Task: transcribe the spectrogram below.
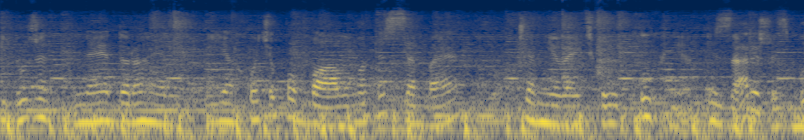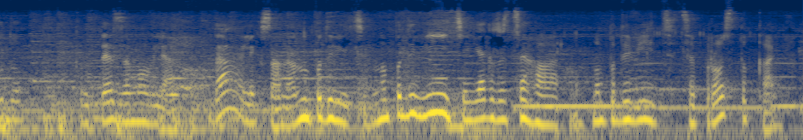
і дуже недороге. І я хочу побалувати себе чернівецькою кухнею. І зараз щось буду круте замовляти. Да, Олександра? Ну подивіться, ну подивіться, як же це гарно. Ну подивіться, це просто кайф.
